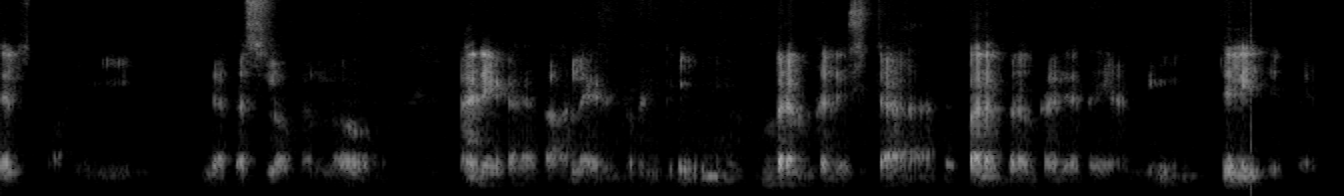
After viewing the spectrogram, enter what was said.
తెలుసుకోవాలి. గత శ్లోకంలో అనేక రకాలైనటువంటి బ్రహ్మనిష్ట పరబ్రహ్మ నిర్ణయాన్ని తెలియజెప్పారు.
